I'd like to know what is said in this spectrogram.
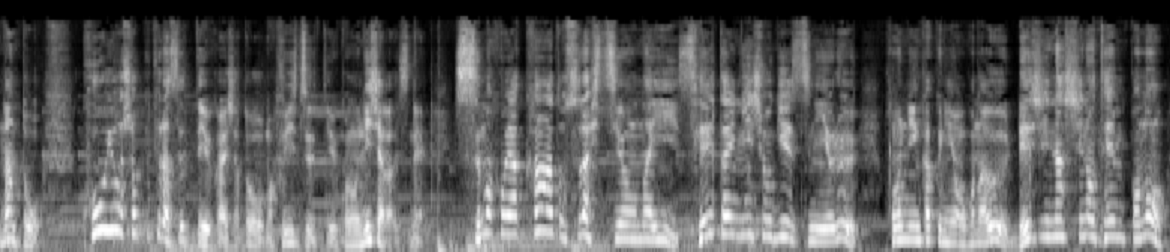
なんと紅葉ショッププラスっていう会社と、まあ、富士通っていうこの2社がですねスマホやカードすら必要のない生体認証技術による本人確認を行うレジなしの店舗の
